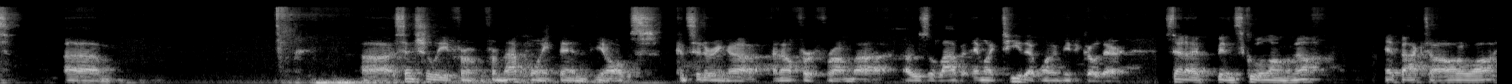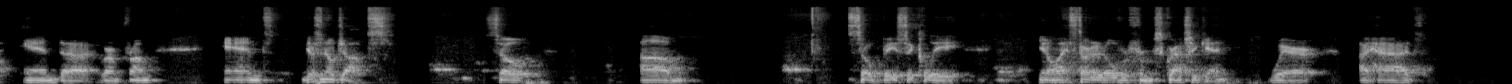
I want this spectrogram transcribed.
um, uh, essentially from, from that point, then, you know, I was considering uh, an offer from, uh, I was a lab at MIT that wanted me to go there. Said I've been in school long enough, head back to Ottawa and uh, where I'm from, and there's no jobs. So, um, so basically, you know, I started over from scratch again, where I had,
